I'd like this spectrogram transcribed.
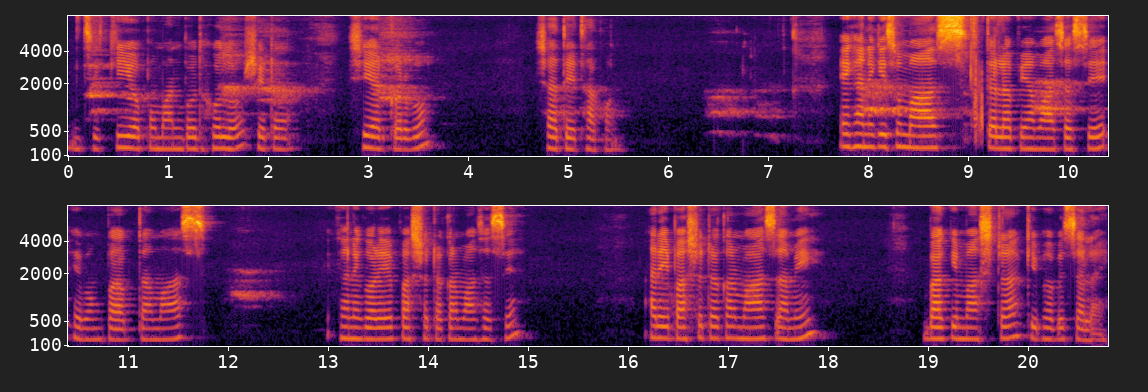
যে কী অপমান বোধ হলো সেটা শেয়ার করব। সাথে থাকুন। এখানে কিছু মাছ, তেলাপিয়া মাছ আছে এবং পাবদা মাছ। এখানে করে পাঁচশো টাকার মাছ আছে। আর এই পাঁচশো টাকার মাছ আমি বাকি মাছটা কীভাবে চালাই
